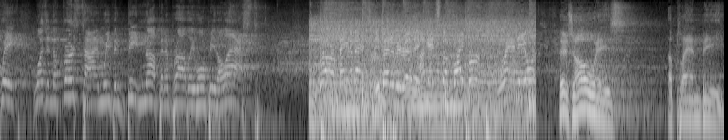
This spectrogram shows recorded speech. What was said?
last week wasn't the first time we've been beaten up, and it probably won't be the last. For our main event. He better be ready. Against the Viper, Randy Orton. There's always a plan B.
